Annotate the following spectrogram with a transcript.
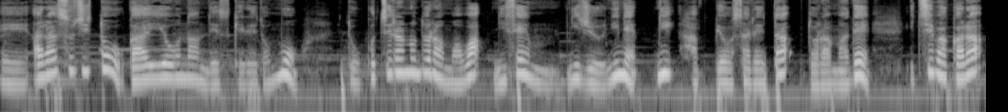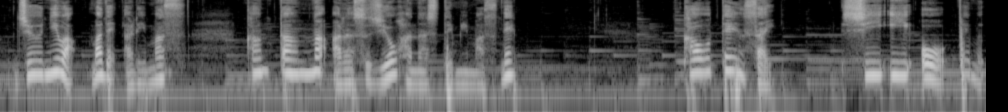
えー、あらすじと概要なんですけれども、こちらのドラマは2022年に発表されたドラマで1話から12話まであります。簡単なあらすじを話してみますね。顔天才 CEO テム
